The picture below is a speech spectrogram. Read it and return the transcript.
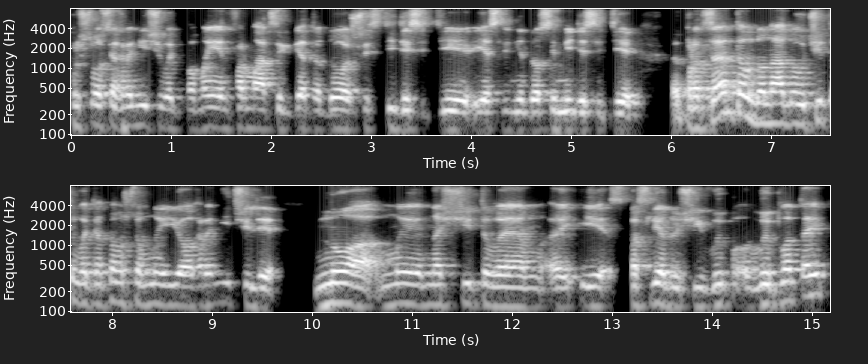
пришлось ограничивать, по моей информации, где-то до 60, если не до 70 процентов, но надо учитывать о том, что мы ее ограничили, но мы насчитываем э, и с последующей выплатой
